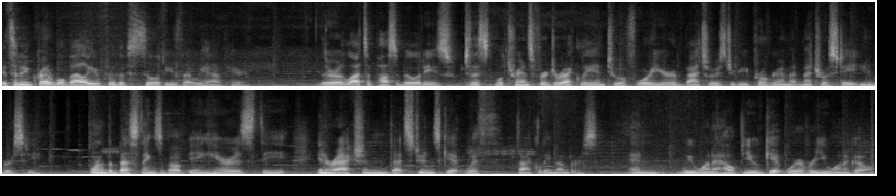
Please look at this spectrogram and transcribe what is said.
It's an incredible value for the facilities that we have here. There are lots of possibilities. This will transfer directly into a four-year bachelor's degree program at Metro State University. One of the best things about being here is the interaction that students get with faculty members. And we want to help you get wherever you want to go.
